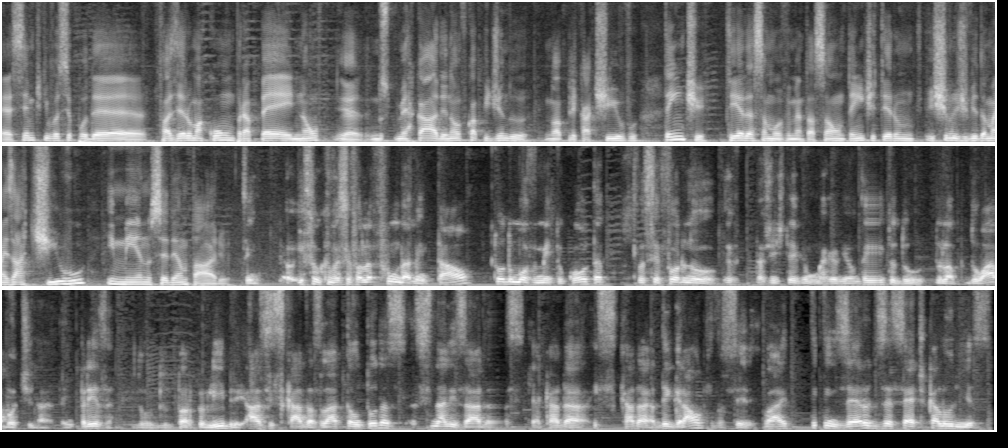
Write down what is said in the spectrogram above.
é, sempre que você puder fazer uma compra a pé e não é, no supermercado e não ficar pedindo no aplicativo, tente ter essa movimentação, tente ter um estilo de vida mais ativo e menos sedentário. Sim, isso que você falou é fundamental todo o movimento conta. Se você for no. Eu, a gente teve uma reunião dentro do, do, do Abbott, da, da empresa, do, do, próprio Libre, as escadas lá estão todas sinalizadas, que a cada, cada degrau que você vai tem 0,17 calorias,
